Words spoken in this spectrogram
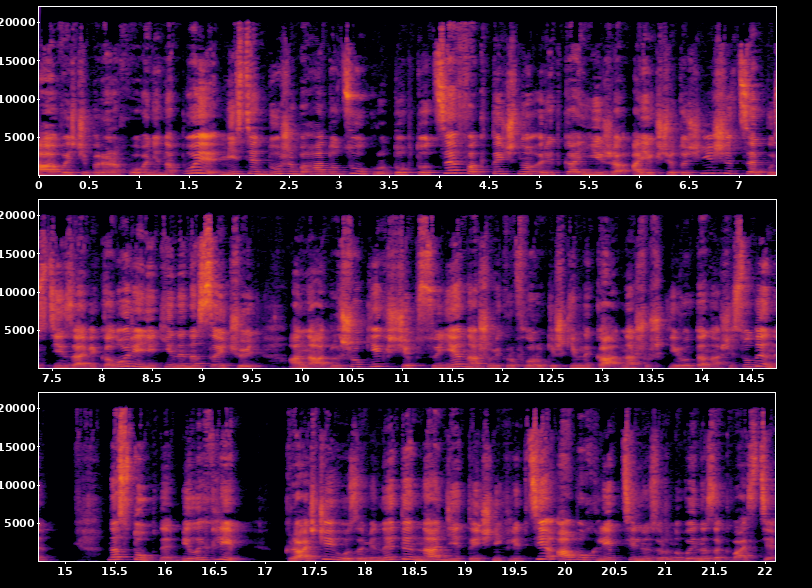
А вище перераховані напої містять дуже багато цукру, тобто це фактично рідка їжа. А якщо точніше, це пусті зайві калорії, які не насичують, а надлишок їх ще псує нашу мікрофлору кишківника, нашу шкіру та наші судини. Наступне білий хліб. Краще його замінити на дієтичні хлібці або хліб цільнозерновий на заквасті.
